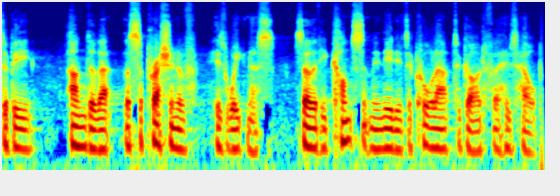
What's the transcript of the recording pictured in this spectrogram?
to be under that, the suppression of his weakness, so that he constantly needed to call out to God for his help.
